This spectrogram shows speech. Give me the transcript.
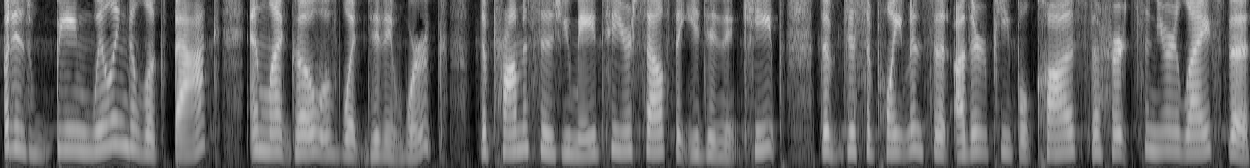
but is being willing to look back and let go of what didn't work, the promises you made to yourself that you didn't keep, the disappointments that other people caused, the hurts in your life, the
